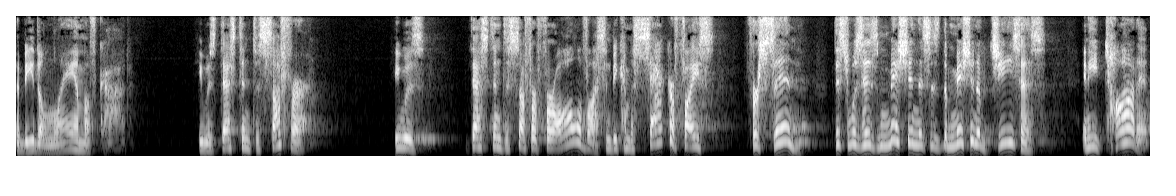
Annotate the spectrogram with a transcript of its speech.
to be the Lamb of God. He was destined to suffer. He was destined to suffer for all of us and become a sacrifice for sin. This was his mission. This is the mission of Jesus. And he taught it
